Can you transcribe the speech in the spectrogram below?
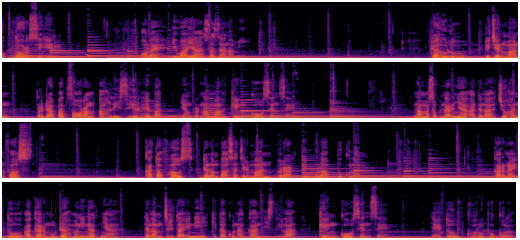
Doktor Sihir oleh Iwaya Sazanami Dahulu di Jerman terdapat seorang ahli sihir hebat yang bernama Genko Sensei. Nama sebenarnya adalah Johann Faust. Kata Faust dalam bahasa Jerman berarti pula pukulan. Karena itu, agar mudah mengingatnya, dalam cerita ini kita gunakan istilah Genko Sensei, yaitu guru pukul.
